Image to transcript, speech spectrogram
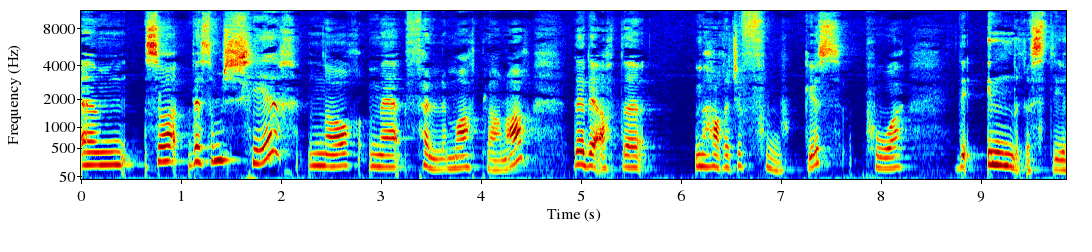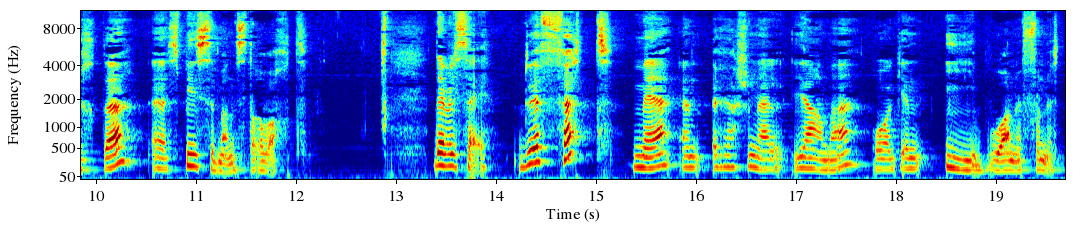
Um, så det som skjer når vi følger matplaner, det er det at uh, vi har ikke fokus på det indrestyrte uh, spisemønsteret vårt. Det vil si, du er født med en rasjonell hjerne og en iboende fornuft.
